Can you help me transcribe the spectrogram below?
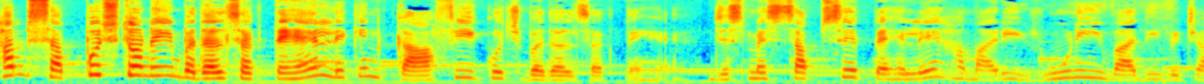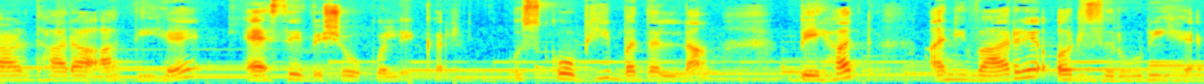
हम सब कुछ तो नहीं बदल सकते हैं, लेकिन काफ़ी कुछ बदल सकते हैं, जिसमें सबसे पहले हमारी रूढ़ीवादी विचारधारा आती है ऐसे विषयों को लेकर। उसको भी बदलना बेहद अनिवार्य और ज़रूरी है।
